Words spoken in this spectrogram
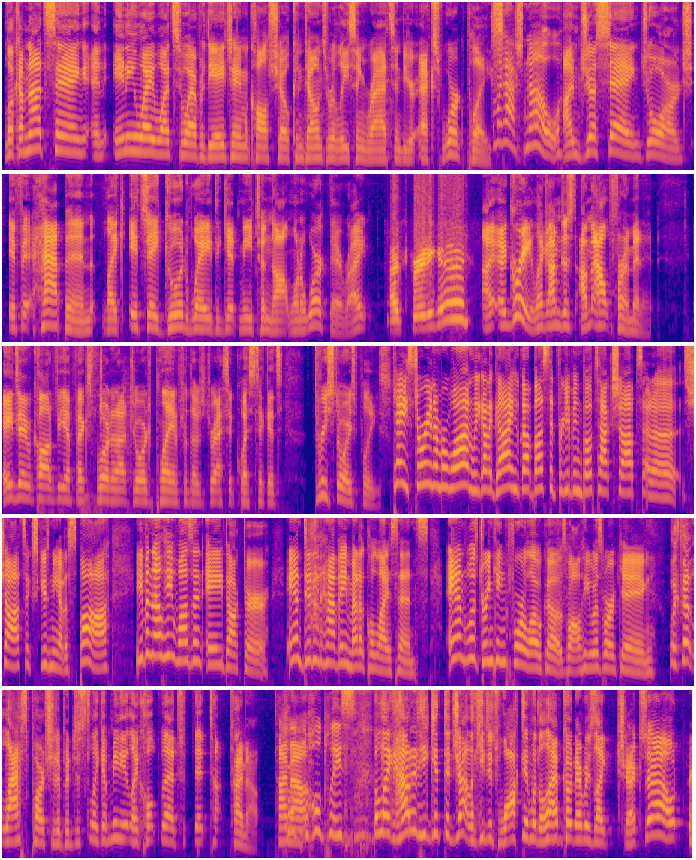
Look, I'm not saying in any way whatsoever the AJ McCall show condones releasing rats into your ex workplace. Oh my gosh, no. I'm just saying, George, if it happened, like it's a good way to get me to not want to work there, right? That's pretty good. I agree. Like I'm just I'm out for a minute. AJ McCall at VFX Florida, not George, playing for those Jurassic Quest tickets. Three stories, please. Okay, story number one. We got a guy who got busted for giving Botox shots at a shots, excuse me, at a spa, even though he wasn't a doctor and didn't have a medical license and was drinking Four Lokos while he was working. Like that last part should have been just like immediate, like hold that's it, t- time out, time Hold, out. hold, please. But like, how did he get the job? Like he just walked in with a lab coat, and everybody's like, checks out.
